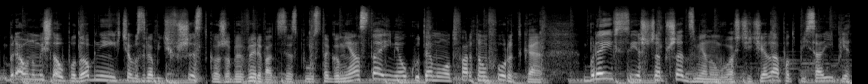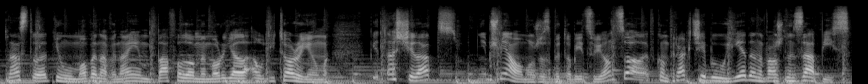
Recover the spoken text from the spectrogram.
Brown myślał podobnie i chciał zrobić wszystko, żeby wyrwać zespół z tego miasta i miał ku temu otwartą furtkę. Braves jeszcze przed zmianą właściciela podpisali 15-letnią umowę na wynajem Buffalo Memorial Auditorium. 15 lat nie brzmiało może zbyt obiecująco, ale w kontrakcie był jeden ważny zapis.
